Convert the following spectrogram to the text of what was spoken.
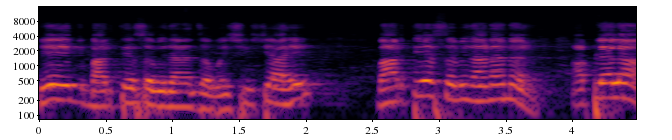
हे एक भारतीय संविधानाचं वैशिष्ट्य आहे. भारतीय संविधानानं आपल्याला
